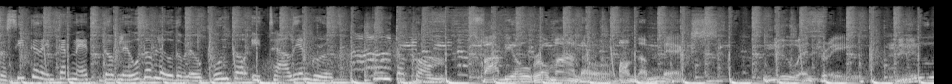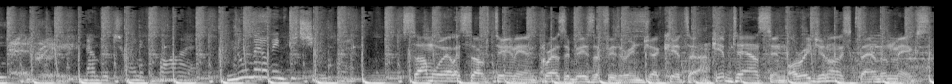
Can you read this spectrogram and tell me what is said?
nuestro sitio de internet www.italiangroup.com. Fabio Romano on the mix. New entry. New entry. Number 25. Número 25. Samuel Sartini and Crazy Biza featuring Jaquita. Keep dancing. Original extended mix.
